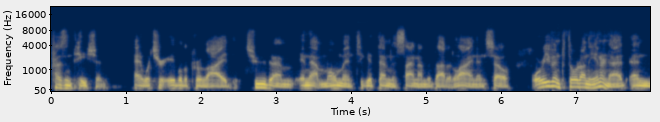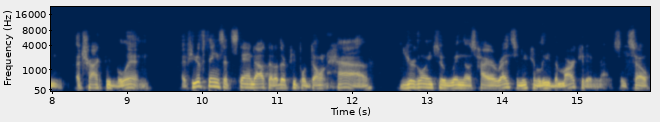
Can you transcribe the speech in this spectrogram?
presentation and what you're able to provide to them in that moment to get them to sign on the dotted line. And so, or even throw it on the internet and attract people in. If you have things that stand out that other people don't have, you're going to win those higher rents and you can lead the market in rents. And so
